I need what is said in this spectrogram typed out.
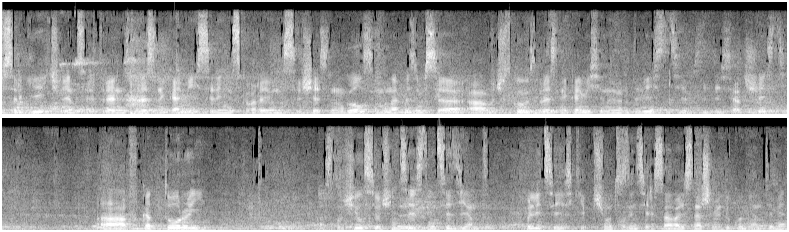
Егоров Сергей, член территориальной избирательной комиссии Ленинского района с вещательным голосом. Мы находимся а, в участковой избирательной комиссии номер 256, а, в которой случился очень интересный инцидент. Полицейские почему-то заинтересовались нашими документами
